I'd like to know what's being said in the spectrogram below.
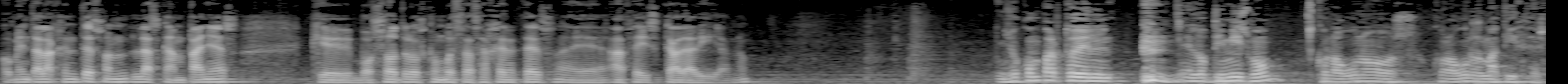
comenta la gente son las campañas que vosotros con vuestras agencias eh, hacéis cada día, ¿no? Yo comparto el, optimismo con algunos, con algunos matices.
